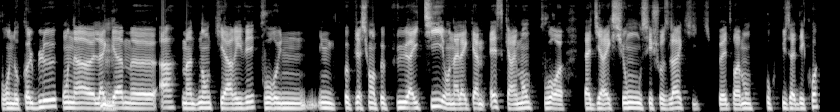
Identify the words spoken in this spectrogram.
pour nos cols bleus. On a la hmm. gamme euh, A maintenant qui est arrivée pour une, une population un peu plus IT. On a la gamme S carrément pour euh, la direction ou ces choses-là qui, qui peut être vraiment beaucoup plus adéquat.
